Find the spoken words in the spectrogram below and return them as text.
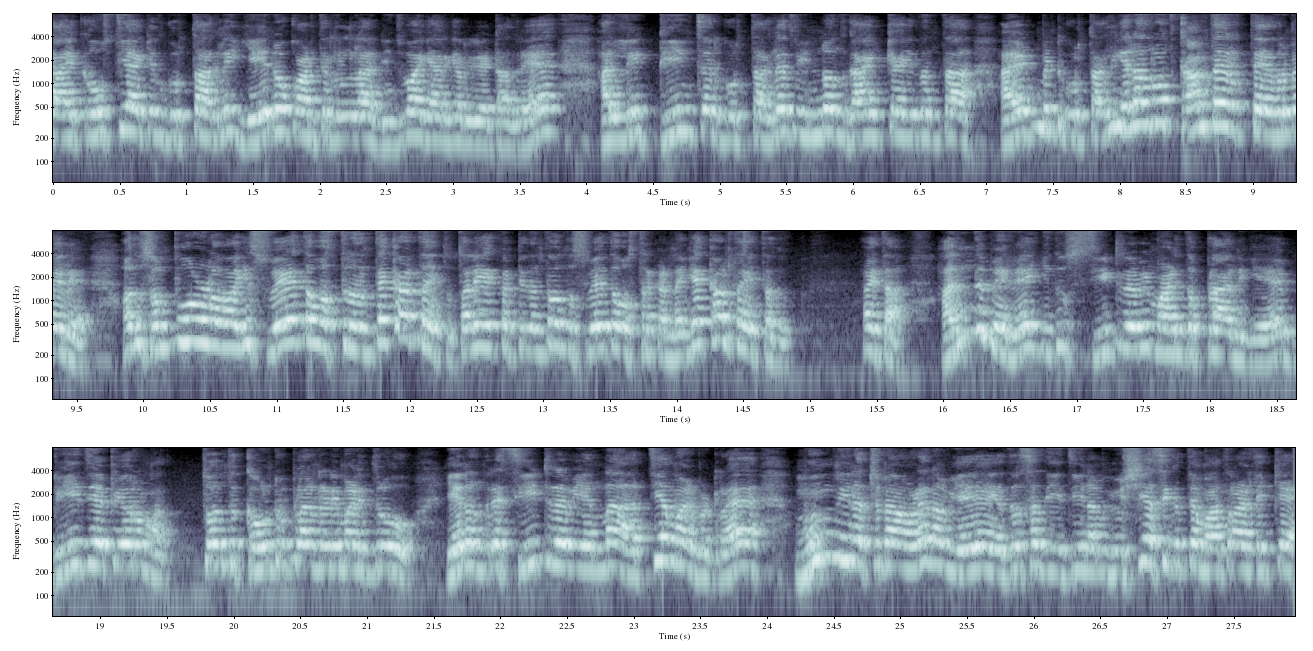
ಗಾಯಕ್ಕೆ ಔಷಧಿ ಹಾಕಿದ ಗುರ್ತಾಗ್ಲಿ, ಏನೂ ಕಾಣ್ತಿರ್ಲಿಲ್ಲ. ನಿಜವಾಗಿ ಯಾರಿಗಾರು ಏಟಾದ್ರೆ ಅಲ್ಲಿ ಟೀಂಚರ್ ಗುರ್ತಾಗ್ಲಿ ಅಥವಾ ಇನ್ನೊಂದು ಗಾಯಕ್ಕೆ ಆಗಿದ್ದಂತ ಅಯಟ್ಮೆಂಟ್ ಗುರ್ತಾಗ್ಲಿ ಏನಾದರೂ ಒಂದು ಕಾಣ್ತಾ ಇರುತ್ತೆ ಅದ್ರ ಮೇಲೆ. ಅದು ಸಂಪೂರ್ಣವಾಗಿ ಶ್ವೇತ ವಸ್ತ್ರದಂತೆ ಕಾಣ್ತಾ ಇತ್ತು. ತಲೆಗೆ ಕಟ್ಟಿದಂತ ಒಂದು ಶ್ವೇತ ವಸ್ತ್ರ ಕಂಡಂಗೆ ಕಾಣ್ತಾ ಇತ್ತು ಅದು ಆಯ್ತಾ? ಅಂದ ಮೇಲೆ ಇದು ಸೀಟ್ ರವಿ ಮಾಡಿದ ಪ್ಲಾನ್ಗೆ ಬಿಜೆಪಿಯವರು ಮತ್ತೊಂದು ಕೌಂಟರ್ ಪ್ಲಾನ್ ರೆಡಿ ಮಾಡಿದ್ರು. ಏನಂದ್ರೆ ಸೀಟ್ ರವಿಯನ್ನ ಹತ್ಯೆ ಮಾಡಿಬಿಟ್ರೆ ಮುಂದಿನ ಚುನಾವಣೆ ನಾವು ಎದುರಿಸೋದು ಈಜಿ ನಮ್ಗೆ ವಿಷಯ ಸಿಗುತ್ತೆ ಮಾತನಾಡಲಿಕ್ಕೆ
